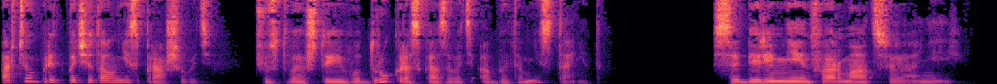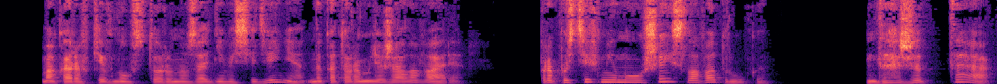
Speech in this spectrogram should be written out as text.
Артем предпочитал не спрашивать, чувствуя, что его друг рассказывать об этом не станет. «Собери мне информацию о ней». Макаров кивнул в сторону заднего сиденья, на котором лежала Варя, пропустив мимо ушей слова друга. «Даже так?»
